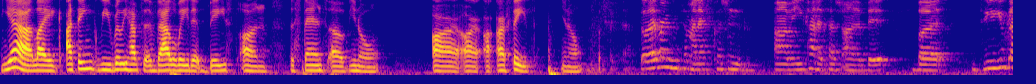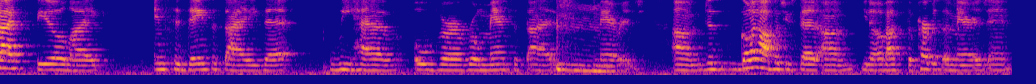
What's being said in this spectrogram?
yeah, like I think we really have to evaluate it based on the stance of you know our our our, faith. You know. stuff like that. So that brings me to my next question, um, you kind of touched on it a bit, but do you guys feel like in today's society that we have over romanticized marriage? Um, just going off what you said, um, you know, about the purpose of marriage and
